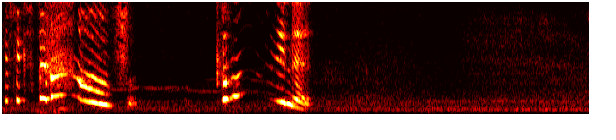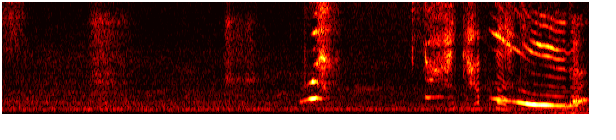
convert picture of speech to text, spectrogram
You have to cut it off. Come on mine. What? I got that. No.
